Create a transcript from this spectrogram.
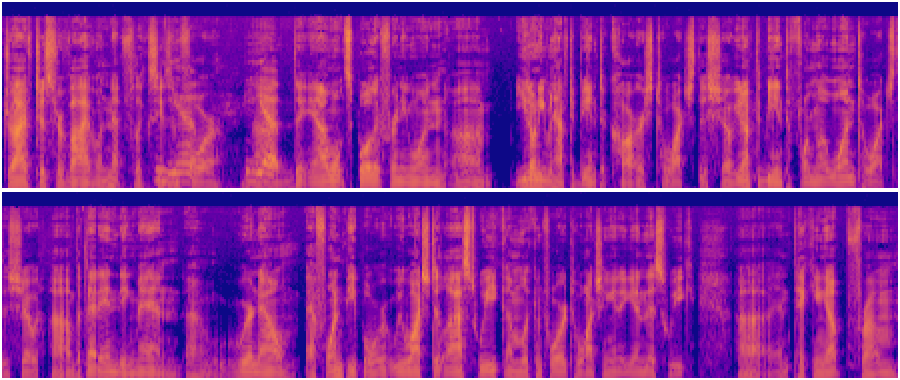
Drive to Survive on Netflix season Yep. four. Uh, Yep. the, I won't spoil it for anyone. Um, you don't even have to be into cars to watch this show. You don't have to be into Formula One to watch this show. Uh, but that ending, man, uh, we're now F1 people. We're, we watched it last week. I'm looking forward to watching it again this week uh, and picking up from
